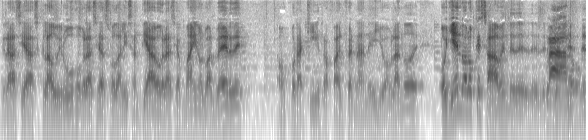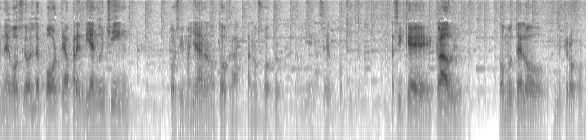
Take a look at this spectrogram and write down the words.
Gracias Claudio Irujo, gracias Odalí Santiago, gracias Maynor Valverde. Estamos por aquí, Rafael Fernández y yo, hablando de, oyendo a los que saben de, de, negocio del deporte, aprendiendo un chin, por si mañana nos toca a nosotros también hacer un poquito. Así que, Claudio, tome usted lo, el micrófono.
